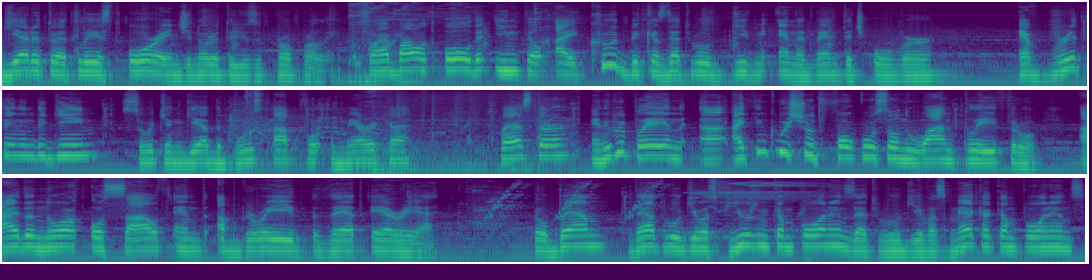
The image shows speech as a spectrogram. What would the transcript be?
get it to at least orange in order to use it properly. So I bought all the intel I could because that will give me an advantage over everything in the game. So we can get the boost up for America faster. And if we play in, uh, I think we should focus on one playthrough, either north or south and upgrade that area. So bam, that will give us fusion components, that will give us mecha components.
